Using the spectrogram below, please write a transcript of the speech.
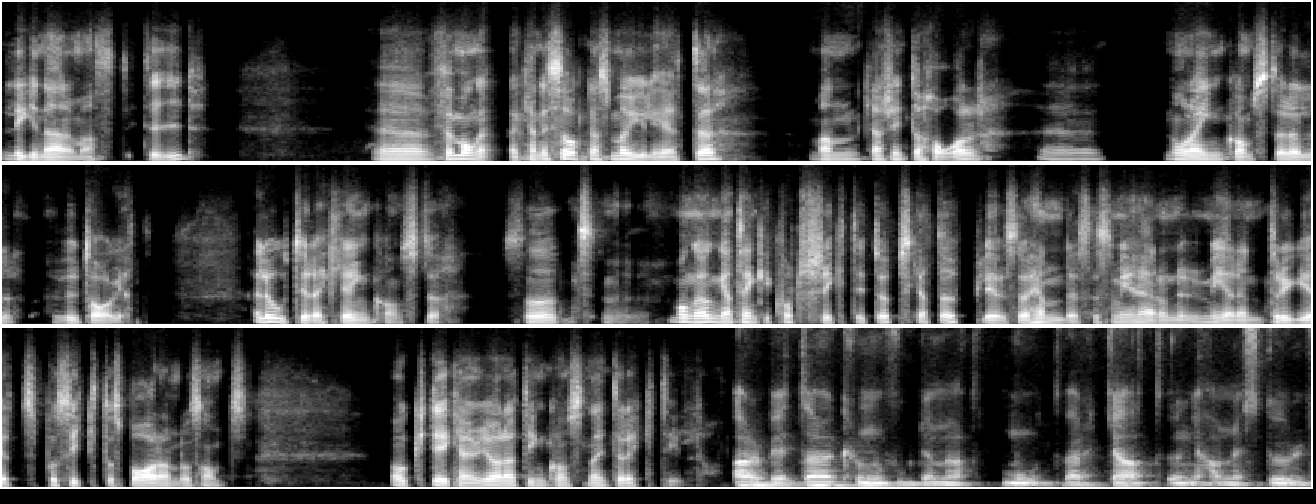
ligger närmast i tid. Eh, för många kan det saknas möjligheter. Man kanske inte har några inkomster eller, överhuvudtaget eller otillräckliga inkomster. Så många unga tänker kortsiktigt och uppskattar upplevelser och händelser som är här och nu mer än trygghet på sikt och sparande och sånt. Och det kan ju göra att inkomsterna inte räcker till. Arbetar Kronofogden med att motverka att unga hamnar i skuld,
